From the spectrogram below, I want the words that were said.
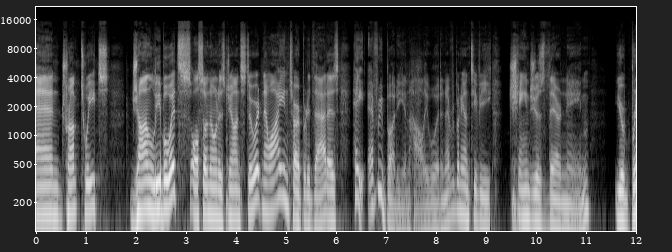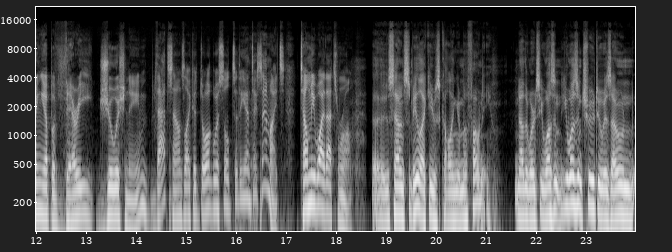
And Trump tweets, Jon Leibowitz, also known as Jon Stewart. Now, I interpreted that as hey, everybody in Hollywood and everybody on TV changes their name. You're bringing up a very Jewish name. That sounds like a dog whistle to the anti Semites. Tell me why that's wrong. uh, it sounds to me like he was calling him a phony. In other words, he wasn't he wasn't true to his own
